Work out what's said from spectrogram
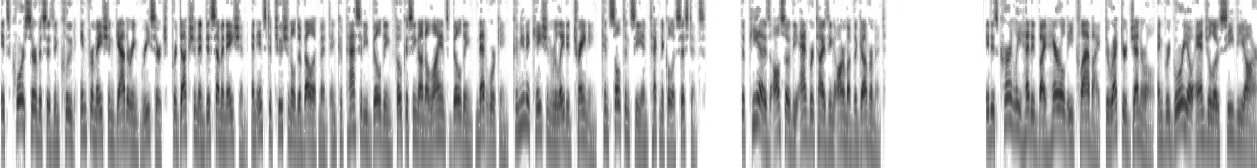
Its core services include, information gathering, research, production and dissemination, and institutional development and capacity building focusing on alliance building, networking, communication-related training, consultancy and technical assistance. The PIA is also the advertising arm of the government. It is currently headed by Harold E. Clavite, Director General, and Gregorio Angelo CVR,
